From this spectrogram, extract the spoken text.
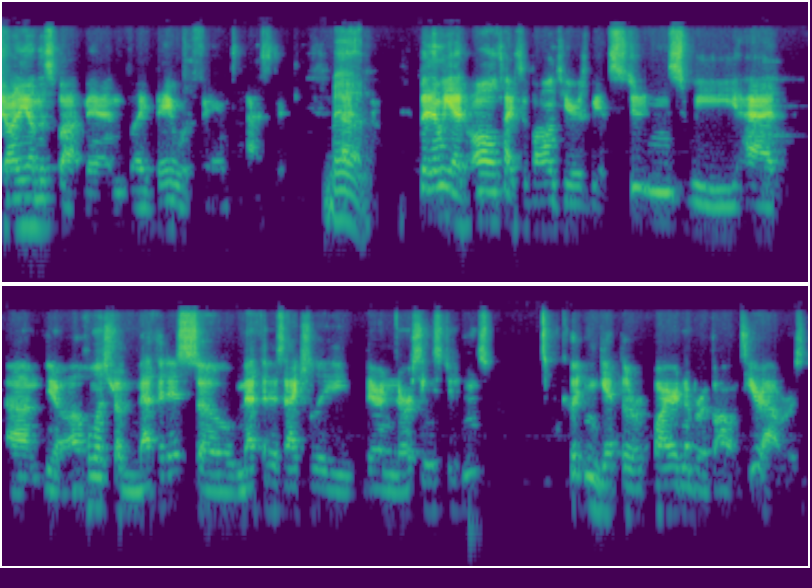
Johnny on the spot, man, like they were fantastic, man. but then we had all types of volunteers. We had students. We had um, you know, a whole bunch from Methodist. So Methodist actually, their nursing students couldn't get the required number of volunteer hours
